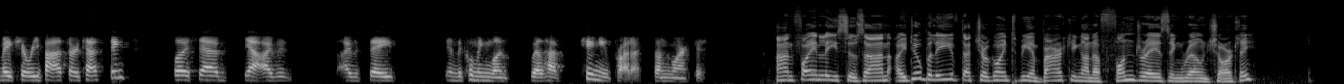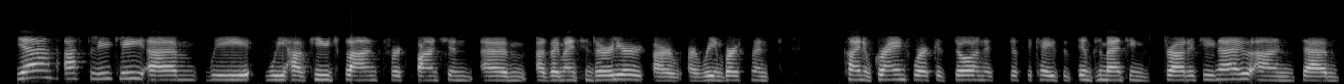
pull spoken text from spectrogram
make sure we pass our testing. But um, yeah, I would I would say in the coming months we'll have two new products on the market. And finally, Suzanne, I do believe that you're going to be embarking on a fundraising round shortly. Yeah, absolutely. Um, we we have huge plans for expansion. Um, as I mentioned earlier, our, our reimbursement kind of groundwork is done. It's just a case of implementing the strategy now. And um,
